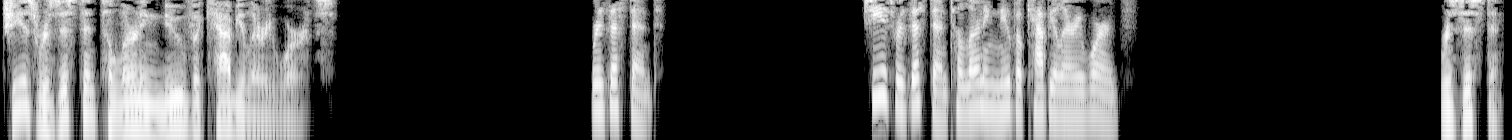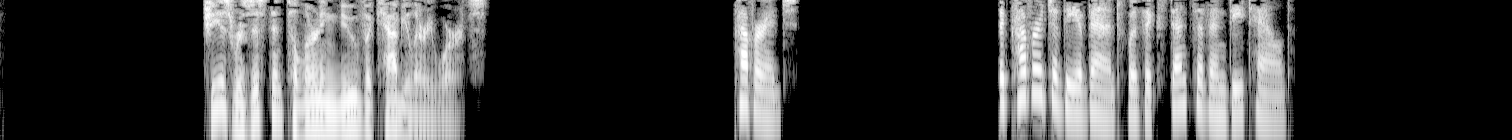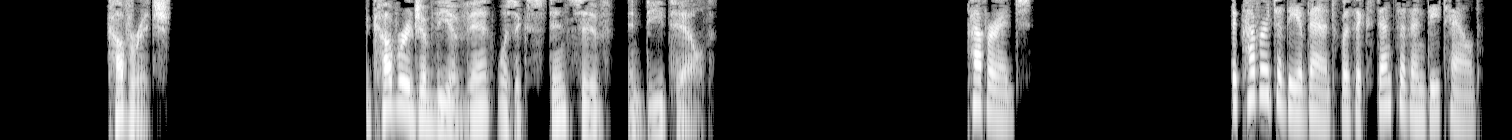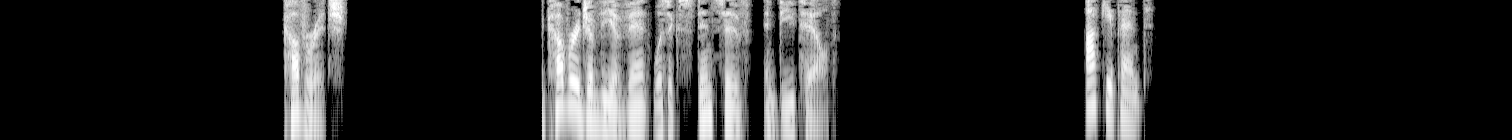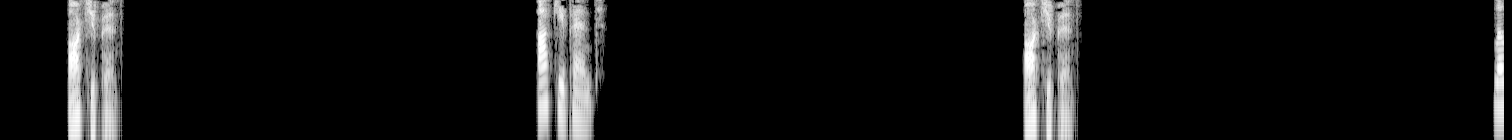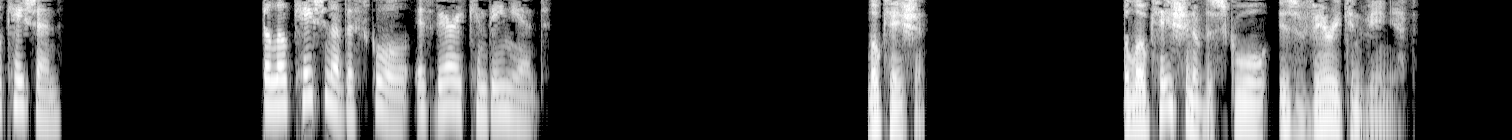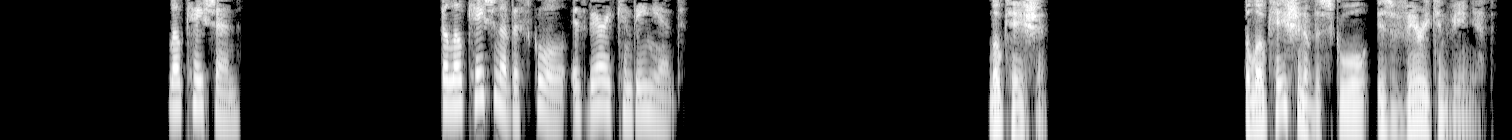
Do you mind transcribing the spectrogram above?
She is resistant to learning new vocabulary words. Resistant. She is resistant to learning new vocabulary words. Resistant. She is resistant to learning new vocabulary words. Coverage. The coverage of the event was extensive and detailed. Coverage. The coverage of the event was extensive and detailed. Coverage. The coverage of the event was extensive and detailed. Coverage. The coverage of the event was extensive and detailed. Occupant. Occupant. Occupant. Occupant. Location. The location of the school is very convenient. Location. The location of the school is very convenient. Location. The location of the school is very convenient. Location. The location of the school is very convenient.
